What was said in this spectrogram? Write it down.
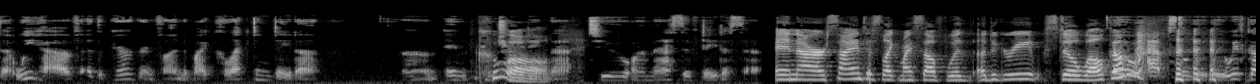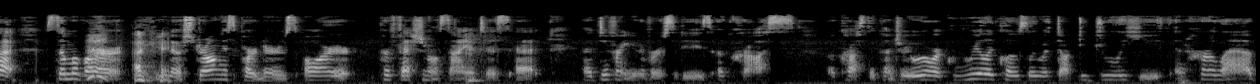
that we have at the Peregrine Fund by collecting data um, and contributing cool. that to our massive data set. And our scientists like myself with a degree still welcome? Oh, absolutely. We've got some of our okay. you know strongest partners are professional scientists at, at different universities across across the country. We work really closely with Dr. Julie Heath and her lab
